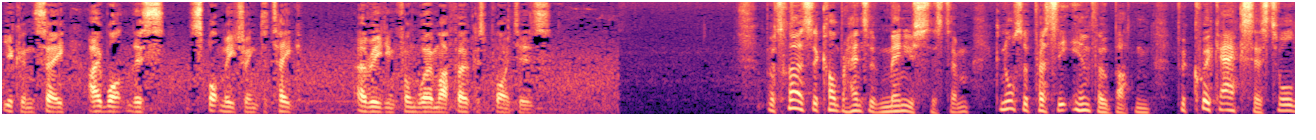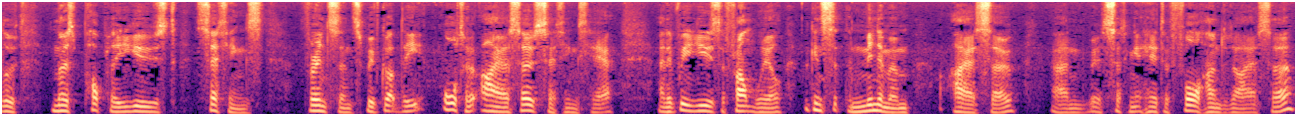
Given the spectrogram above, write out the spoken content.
you can say, I want this spot metering to take a reading from where my focus point is. Besides the comprehensive menu system, you can also press the info button for quick access to all the most popular used settings. For instance, we've got the auto ISO settings here, and if we use the front wheel, we can set the minimum ISO, and we're setting it here to 400 ISO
